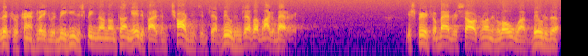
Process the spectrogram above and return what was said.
Literal translation would be, he that speaks unknown tongue edifies him, charges himself, builds himself up like a battery. Your spiritual battery starts running low, build it up.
